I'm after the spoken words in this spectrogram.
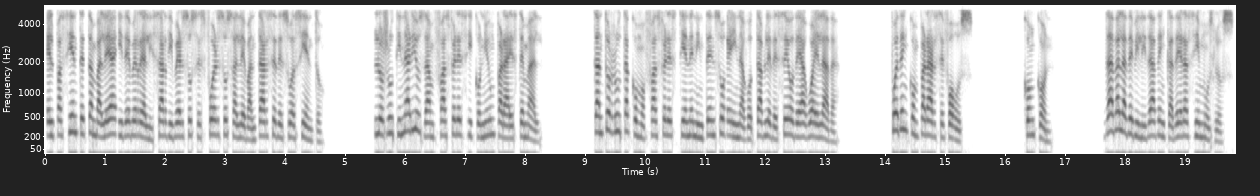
el paciente tambalea y debe realizar diversos esfuerzos al levantarse de su asiento. Los rutinarios dan fásferes y conium para este mal. Tanto ruta como fásferes tienen intenso e inagotable deseo de agua helada. Pueden compararse fous con con. Dada la debilidad en caderas y muslos.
